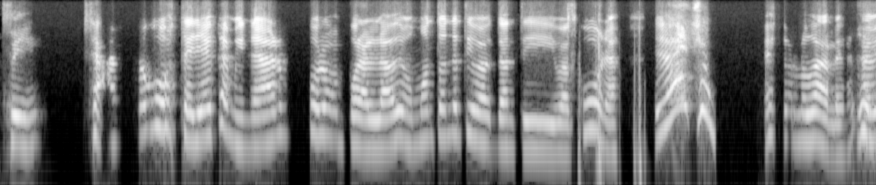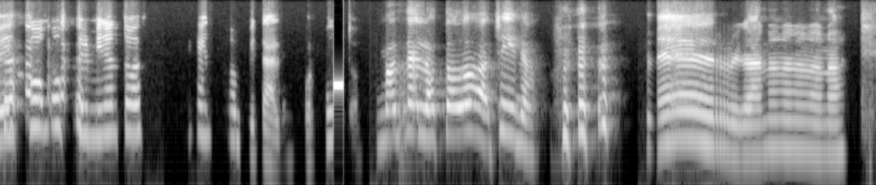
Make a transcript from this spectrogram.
Sí, O sea, a mí me gustaría caminar por, por al lado de un montón de, antiva- de antivacunas. ¡achú! Estornudarles. ¿Sabes cómo terminan todas las gente en los hospitales? Por puto. mándenlos todos a China. Verga, no, no, no, no, no.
